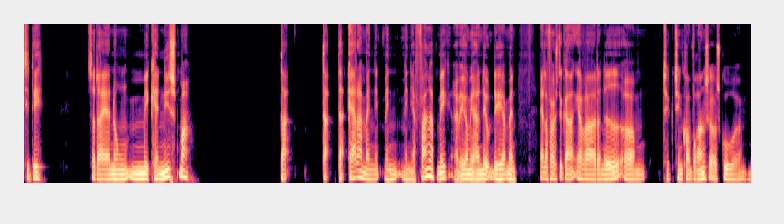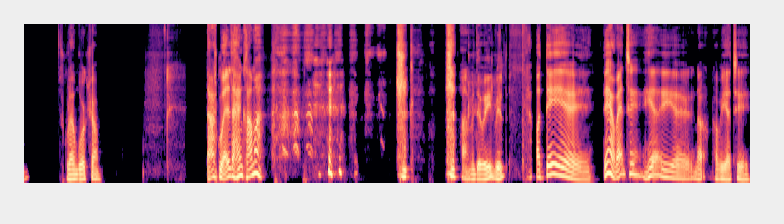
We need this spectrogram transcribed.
til det. Så der er nogle mekanismer, der, der, der er der, men, men, men jeg fanger dem ikke. Jeg ved ikke, om jeg har nævnt det her, men allerførste gang, jeg var dernede og, til, til en konference og skulle, øh, skulle lave en workshop, der skulle alle, der have en krammer. ja, men det var helt vildt. Og det, det er jeg jo vant til her, i, øh, når, når vi er til,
